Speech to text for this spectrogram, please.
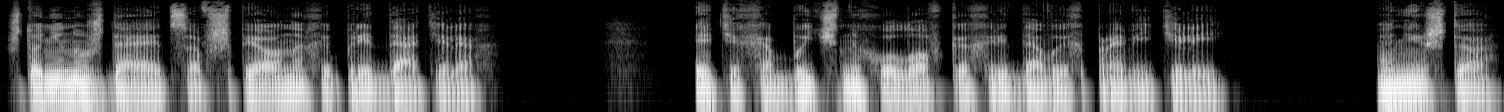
что не нуждается в шпионах и предателях. Этих обычных уловках рядовых правителей. Они что,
